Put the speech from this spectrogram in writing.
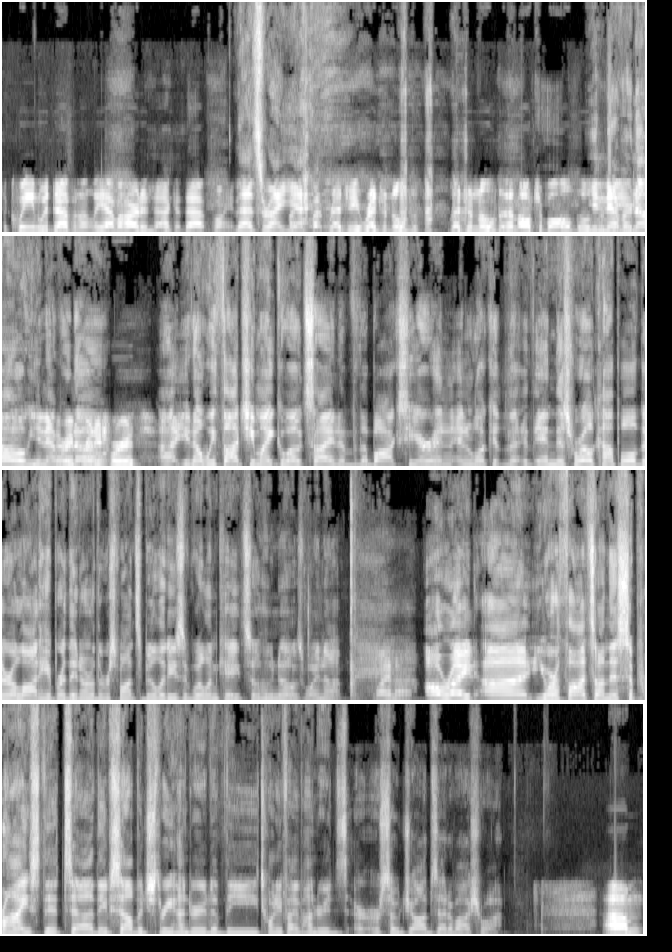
the Queen would definitely have a heart attack at that point. That's right. Yeah. But, Reggie, Reginald, Reginald, and Archibald. you never know. You never very know. British words. Uh, you know, we thought she might go outside of the box here and, and look at the in this royal couple. They're a lot hipper. They don't have the responsibilities of Will and Kate. So who knows? Why not? Why not? All right. Uh, your thoughts on this? Surprised that uh, they've salvaged 300 of the 2,500 or, or so jobs out of Oshawa. Um,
